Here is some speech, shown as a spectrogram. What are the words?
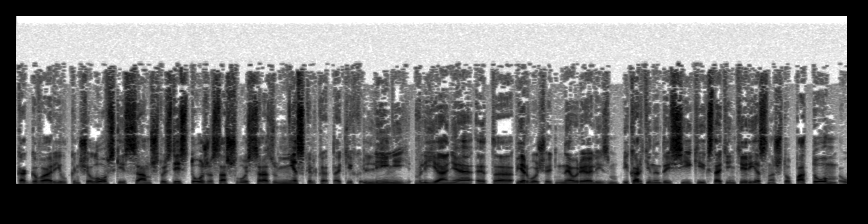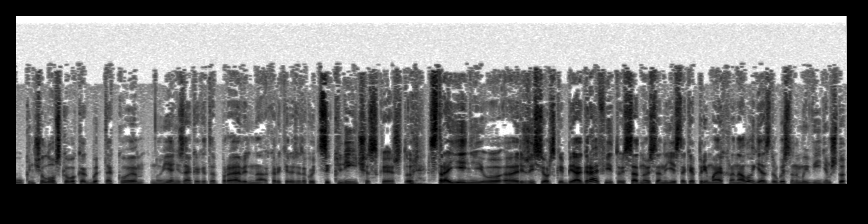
Как говорил Кончаловский сам, что здесь тоже сошлось сразу несколько таких линий влияния. Это, в первую очередь, неореализм и картины Дейсики. И, кстати, интересно, что потом у Кончаловского как бы такое, ну, я не знаю, как это правильно охарактеризовать, такое циклическое, что ли, строение его э, режиссерской биографии. То есть, с одной стороны, есть такая прямая хронология, а с другой стороны, мы видим, что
